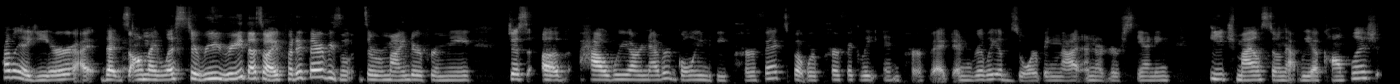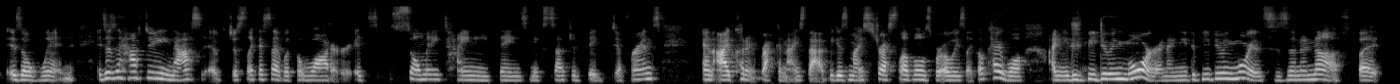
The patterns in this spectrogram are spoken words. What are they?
probably a year. I, that's on my list to reread. That's why I put it there because it's a reminder for me just of how we are never going to be perfect, but we're perfectly imperfect and really absorbing that and understanding each milestone that we accomplish is a win. It doesn't have to be massive. Just like I said with the water, it's so many tiny things make such a big difference. And I couldn't recognize that because my stress levels were always like, okay, well, I need to be doing more and I need to be doing more. This isn't enough. But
